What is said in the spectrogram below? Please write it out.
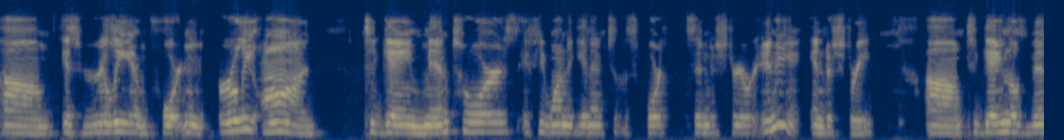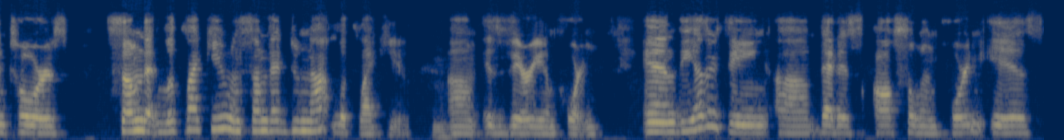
Um, it's really important early on to gain mentors if you want to get into the sports industry or any industry, um, to gain those mentors, some that look like you and some that do not look like you, hmm. um, is very important. And the other thing uh, that is also important is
